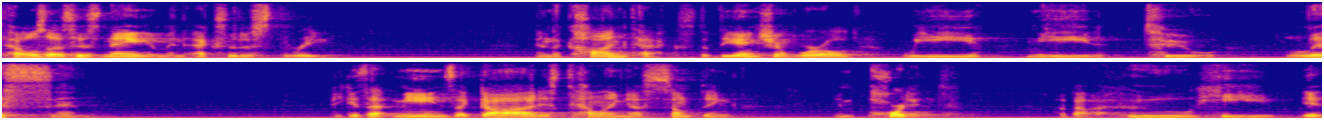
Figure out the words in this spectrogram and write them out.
tells us his name in Exodus 3, in the context of the ancient world, we need to listen. Because that means that God is telling us something important about who he is.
